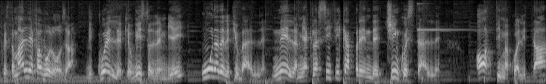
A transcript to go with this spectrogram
Questa maglia è favolosa, di quelle che ho visto dell'NBA una delle più belle. Nella mia classifica prende 5 stelle, ottima qualità,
